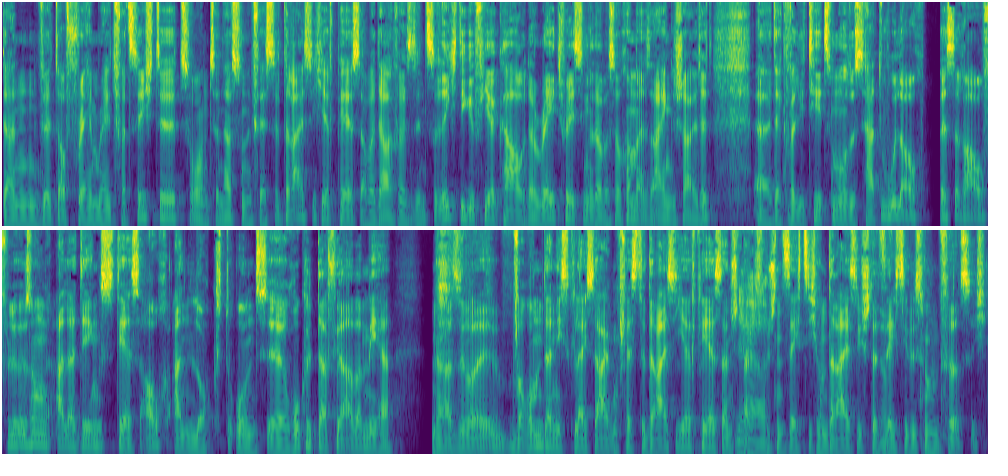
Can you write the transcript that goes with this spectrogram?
dann wird auf Framerate verzichtet und dann hast du eine feste 30 FPS, aber dafür sind es richtige 4K oder Raytracing oder was auch immer ist eingeschaltet. Äh, der Qualitätsmodus hat wohl auch bessere Auflösung, allerdings der ist auch unlocked und äh, ruckelt dafür aber mehr. Na, also äh, warum dann nicht gleich sagen feste 30 FPS anstatt ja. zwischen 60 und 30 statt ja. 60 bis 45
